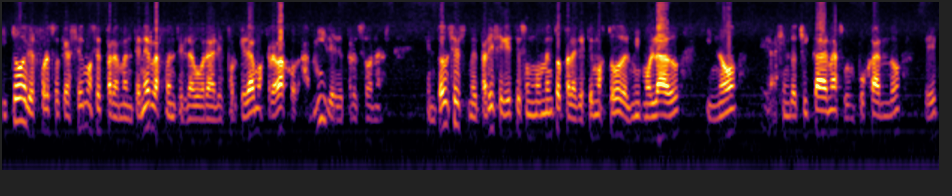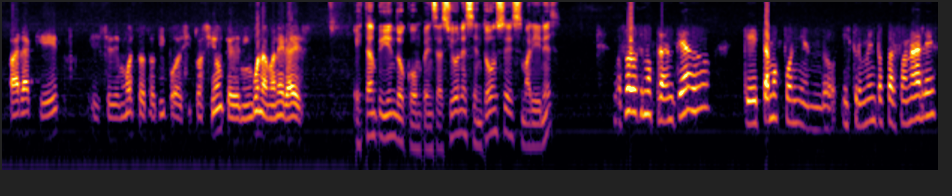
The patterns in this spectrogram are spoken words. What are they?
y todo el esfuerzo que hacemos es para mantener las fuentes laborales, porque damos trabajo a miles de personas. Entonces, me parece que este es un momento para que estemos todos del mismo lado y no eh, haciendo chicanas o empujando eh, para que eh, se demuestre otro tipo de situación que de ninguna manera es. ¿Están pidiendo compensaciones entonces, María Inés? Nosotros hemos planteado que estamos poniendo instrumentos personales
